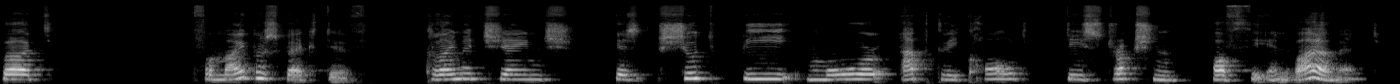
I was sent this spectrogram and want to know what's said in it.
but from my perspective, climate change is should be more aptly called destruction of the environment.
